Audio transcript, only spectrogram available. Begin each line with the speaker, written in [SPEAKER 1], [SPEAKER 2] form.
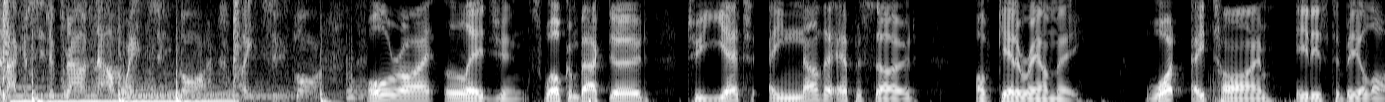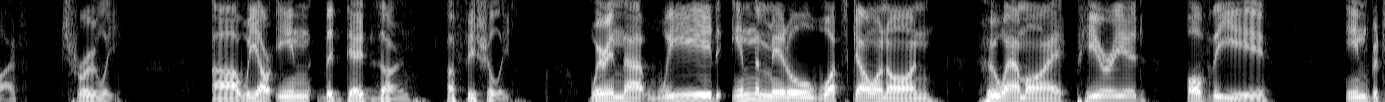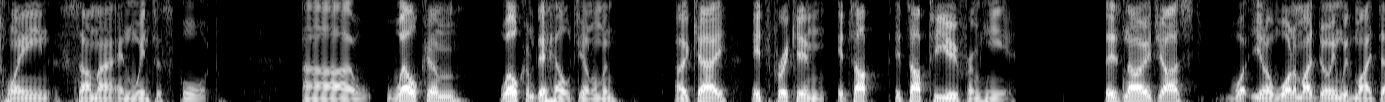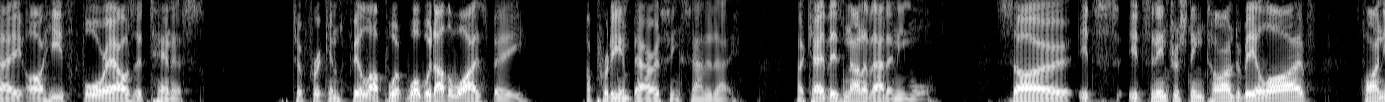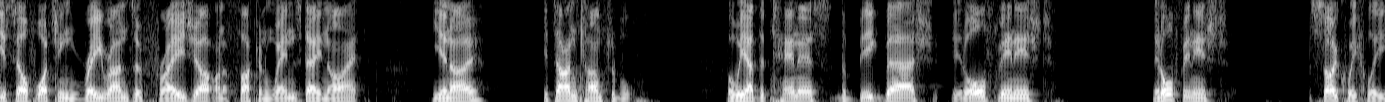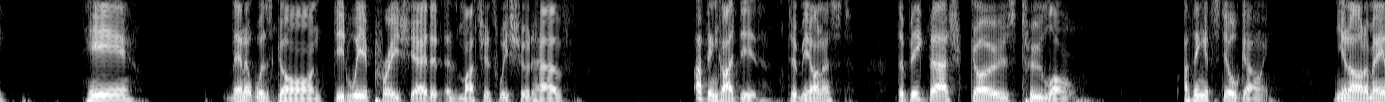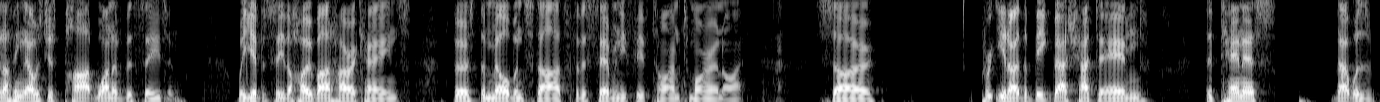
[SPEAKER 1] And I can see the ground now, way too gone, way too gone.
[SPEAKER 2] All right, legends. Welcome back, dude, to yet another episode of Get Around Me. What a time it is to be alive, truly. Uh, we are in the dead zone officially. We're in that weird, in the middle, what's going on, who am I period of the year in between summer and winter sport. Uh, welcome, welcome to hell, gentlemen. Okay, it's freaking, it's up, it's up to you from here. There's no just what you know. What am I doing with my day? Oh, here's four hours of tennis to freaking fill up what what would otherwise be a pretty embarrassing Saturday. Okay, there's none of that anymore. So it's it's an interesting time to be alive. Find yourself watching reruns of Frasier on a fucking Wednesday night. You know, it's uncomfortable. But we had the tennis, the big bash. It all finished. It all finished so quickly. Here, then it was gone. Did we appreciate it as much as we should have? I think I did, to be honest. The Big Bash goes too long. I think it's still going. You know what I mean? I think that was just part one of the season. We get to see the Hobart Hurricanes versus the Melbourne Stars for the 75th time tomorrow night. So, you know, the Big Bash had to end. The tennis, that was,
